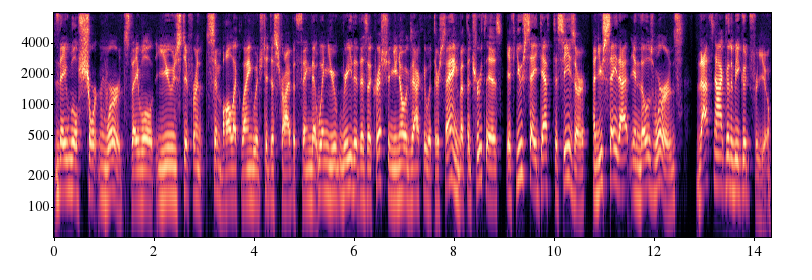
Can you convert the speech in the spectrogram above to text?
they will shorten words. They will use different symbolic language to describe a thing that when you read it as a Christian, you know exactly what they're saying. But the truth is, if you say death to Caesar and you say that in those words, that's not going to be good for you.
